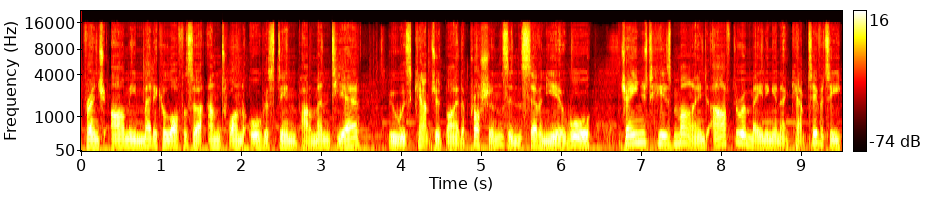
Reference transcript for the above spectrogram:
French Army medical officer Antoine Augustin Parmentier, who was captured by the Prussians in the Seven-Year War, changed his mind after remaining in a captivity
